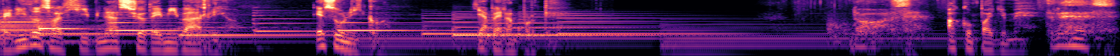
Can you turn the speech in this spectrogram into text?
Bienvenidos al gimnasio de mi barrio. Es único. Ya verán por qué. Dos, Acompáñeme. tres.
